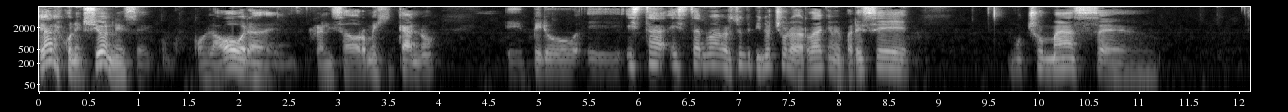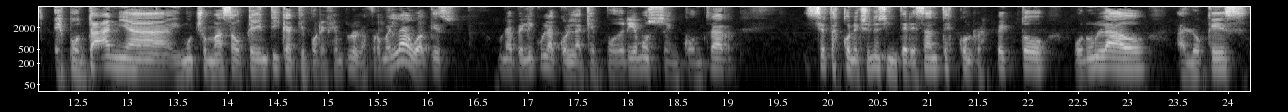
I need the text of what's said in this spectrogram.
claras conexiones eh, con, la obra del realizador mexicano, pero esta, esta nueva versión de Pinocho, la verdad que me parece mucho más eh, espontánea y mucho más auténtica que, por ejemplo, La forma del agua, que es una película con la que podríamos encontrar ciertas conexiones interesantes con respecto, por un lado, a lo que es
